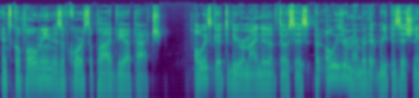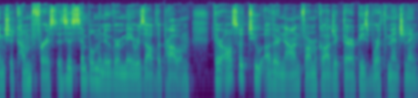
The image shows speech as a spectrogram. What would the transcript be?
and scopolamine is, of course, applied via a patch. Always good to be reminded of doses, but always remember that repositioning should come first as this simple maneuver may resolve the problem. There are also two other non pharmacologic therapies worth mentioning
